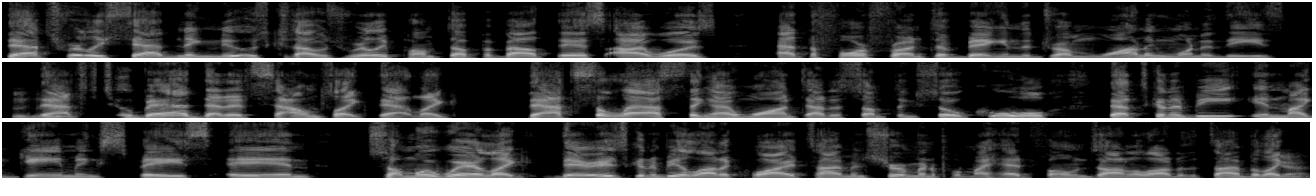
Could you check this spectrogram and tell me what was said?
that's really saddening news because I was really pumped up about this. I was at the forefront of banging the drum wanting one of these. Mhm. That's too bad that it sounds like that. Like that's the last thing I want out of something so cool that's going to be in my gaming space and somewhere where like there is going to be a lot of quiet time. And sure, I'm going to put my headphones on a lot of the time, but like Yeah.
